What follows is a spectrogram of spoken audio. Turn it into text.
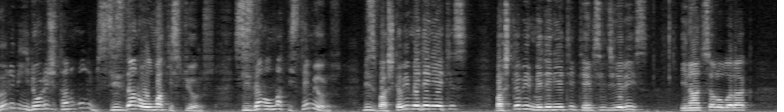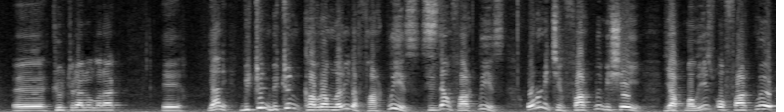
böyle bir ideoloji tanımı olur mu? Sizden olmak istiyoruz. Sizden olmak istemiyoruz. Biz başka bir medeniyetiz. Başka bir medeniyetin temsilcileriyiz. İnançsal olarak, e, kültürel olarak, e, yani bütün bütün kavramlarıyla farklıyız. Sizden farklıyız. Onun için farklı bir şey yapmalıyız. O farklı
